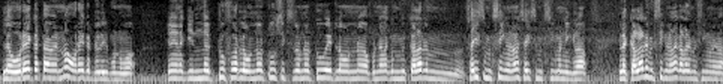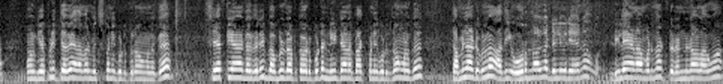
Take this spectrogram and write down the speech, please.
இல்லை ஒரே கட்டாக வேணும்னா ஒரே கட் டெலிவரி பண்ணுவோம். எனக்கு இந்த டூ ஃபோரில் ஒன்று டூ சிக்ஸில் ஒன்று டூ எயிட்டில் ஒன்று அப்படின்னா எனக்கு கலர் சைஸ் மிக்சிங் வேணாலும் சைஸ் மிக்சிங் பண்ணிக்கலாம். இல்லை கலர் மிக்சிங் வேணாலும் கலர் மிக்சிங் பண்ணிக்கலாம். உங்களுக்கு எப்படி தேவையோ அந்த மாதிரி மிக்ஸ் பண்ணி கொடுத்துருவோம் உங்களுக்கு. சேஃப்டியான டெலிவரி பபுள் ட்ராப் கவர் போட்டு நீட்டான பேக் பண்ணி கொடுத்துருவோம் உங்களுக்கு தமிழ்நாட்டுக்குள்ளே அதிக ஒரு நாளில் டெலிவரி ஆகிடும் டிலே ஆனால் மட்டும்தான் ரெண்டு நாள் ஆகும்.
